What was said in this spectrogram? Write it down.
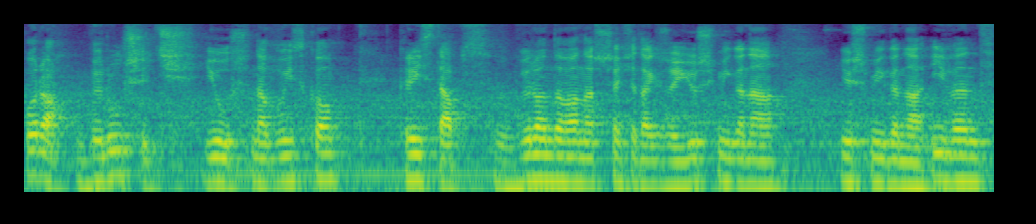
Pora wyruszyć już na wojsko. Kristaps wylądował na szczęście, także już miga na, już miga na event.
